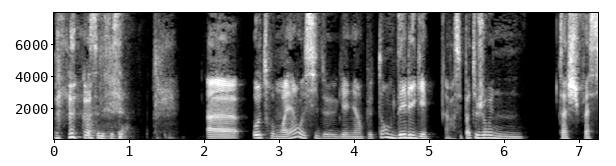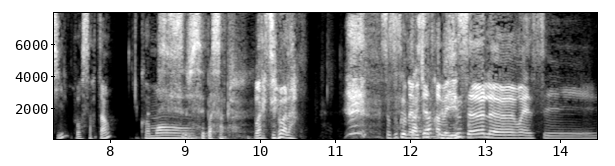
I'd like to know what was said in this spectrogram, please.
quand c'est nécessaire. autre moyen aussi de gagner un peu de temps, déléguer. Alors c'est pas toujours une tâche facile pour certains. Comment C'est pas simple. Ouais, c'est voilà. Surtout qu'on a habitué à travailler seul, euh, ouais, c'est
